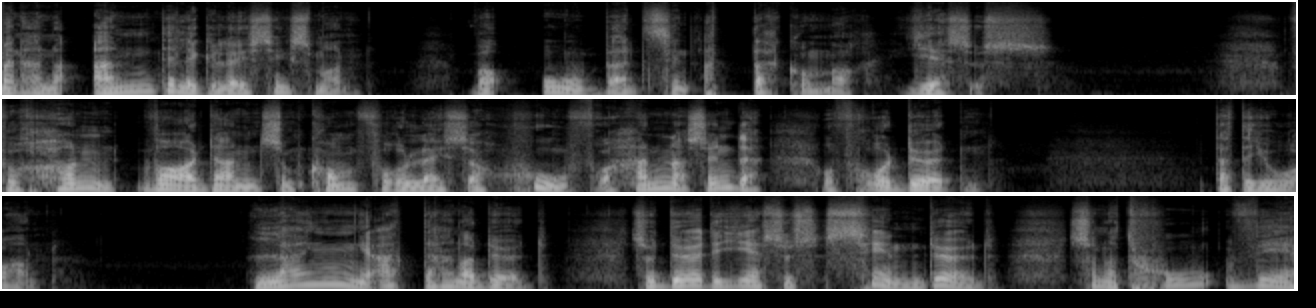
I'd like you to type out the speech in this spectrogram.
men hennes endelige løsningsmann var Obed sin etterkommer Jesus. For han var den som kom for å løse ho fra hennes synde og fra døden. Dette gjorde han. Lenge etter hennes død så døde Jesus sin død, sånn at hun ved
